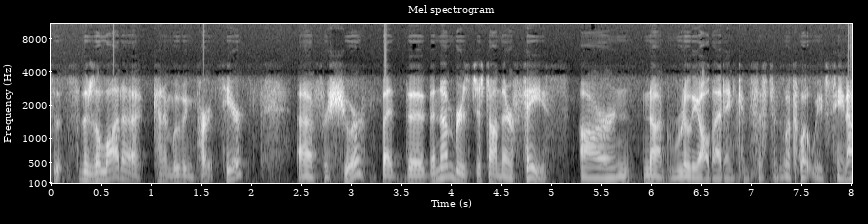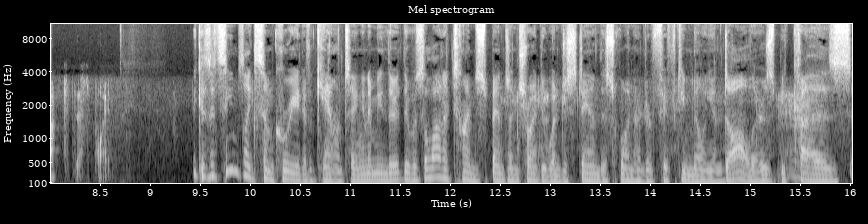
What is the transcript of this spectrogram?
so, so, there's a lot of kind of moving parts here, uh, for sure. But the the numbers just on their face are n- not really all that inconsistent with what we've seen up to this point. Because it seems like some creative accounting. And I mean, there, there was a lot of time spent on trying to understand this $150 million mm-hmm. because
